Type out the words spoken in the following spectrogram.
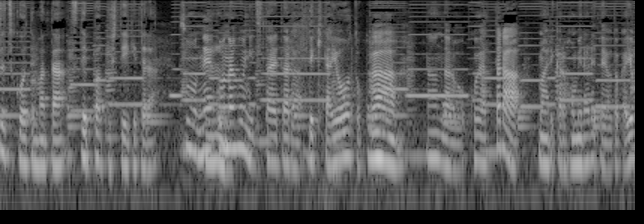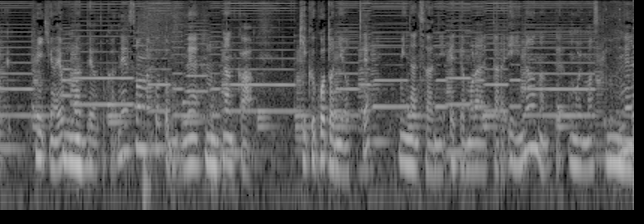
ずつこうやってまたステップアップしていけたら、そうね、うん。こんな風に伝えたらできたよとか、なんだろうこうやったら周りから褒められたよとかよく雰囲気が良くなったよとかね、そんなこともねうん。なんか聞くことによって皆さんに得てもらえたらいいななんて思いますけどね。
